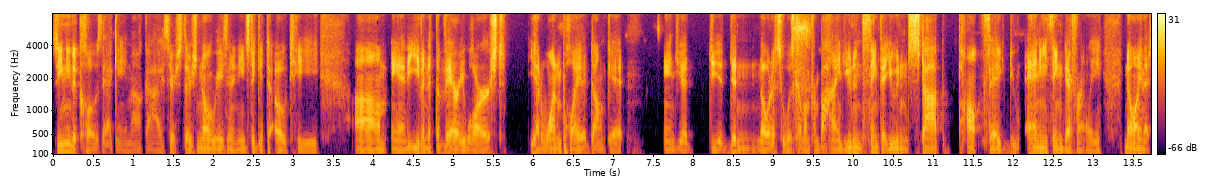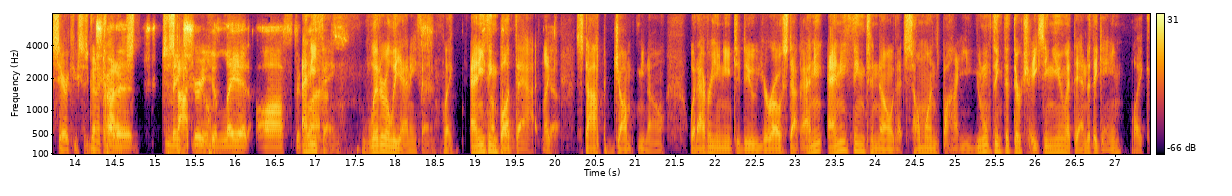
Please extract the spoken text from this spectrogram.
So you need to close that game out, guys. There's there's no reason it needs to get to OT. Um, and even at the very worst, you had one play to dunk it, and you you didn't notice who was coming from behind. You didn't think that you didn't stop, pump, fake, do anything differently, knowing that Syracuse is going to try to, to make stop sure you. you lay it off the anything, glass. literally anything, like anything but that. Like Yeah. stop, jump, you know, whatever you need to do, Euro step, any anything to know that someone's behind you. You don't think that they're chasing you at the end of the game, like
